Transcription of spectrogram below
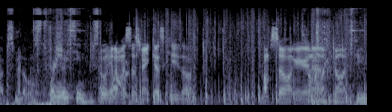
ops middle. It's for sure. 2018. I'm gonna miss this rank S key dog. I'm so hungry Oh right now. Oh my god, dude.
